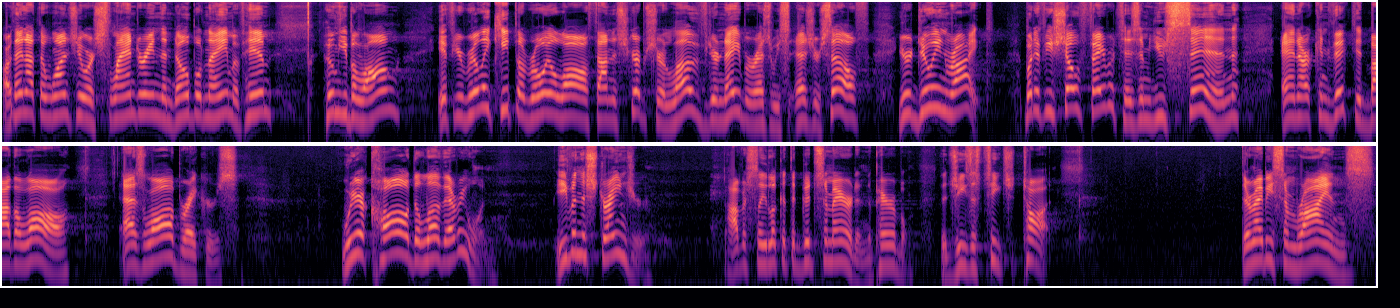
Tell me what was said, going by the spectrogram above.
Are they not the ones who are slandering the noble name of him whom you belong? if you really keep the royal law found in Scripture, love your neighbor as, we, as yourself, you're doing right. But if you show favoritism, you sin and are convicted by the law as lawbreakers. We are called to love everyone, even the stranger. Obviously, look at the Good Samaritan, the parable that Jesus teach, taught. There may be some Ryans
